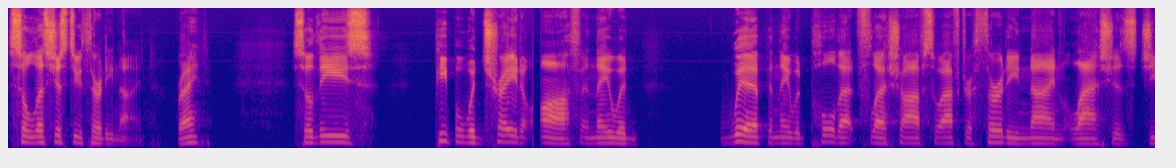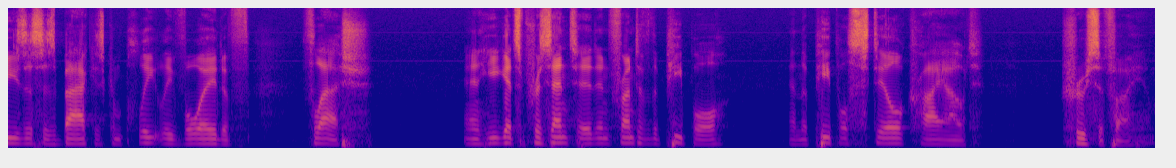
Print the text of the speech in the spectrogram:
So let's just do 39, right? So these people would trade off and they would whip and they would pull that flesh off. So after 39 lashes, Jesus' back is completely void of flesh and he gets presented in front of the people, and the people still cry out, Crucify him.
